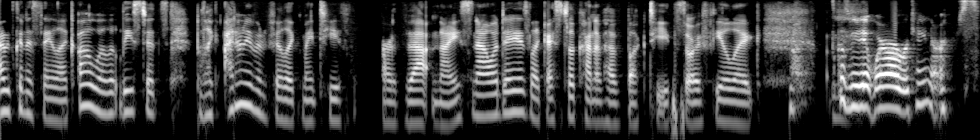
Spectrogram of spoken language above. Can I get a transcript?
I was gonna say like oh well at least it's but like i don't even feel like my teeth are that nice nowadays like i still kind of have buck teeth so i feel like it's because we didn't wear our retainers.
